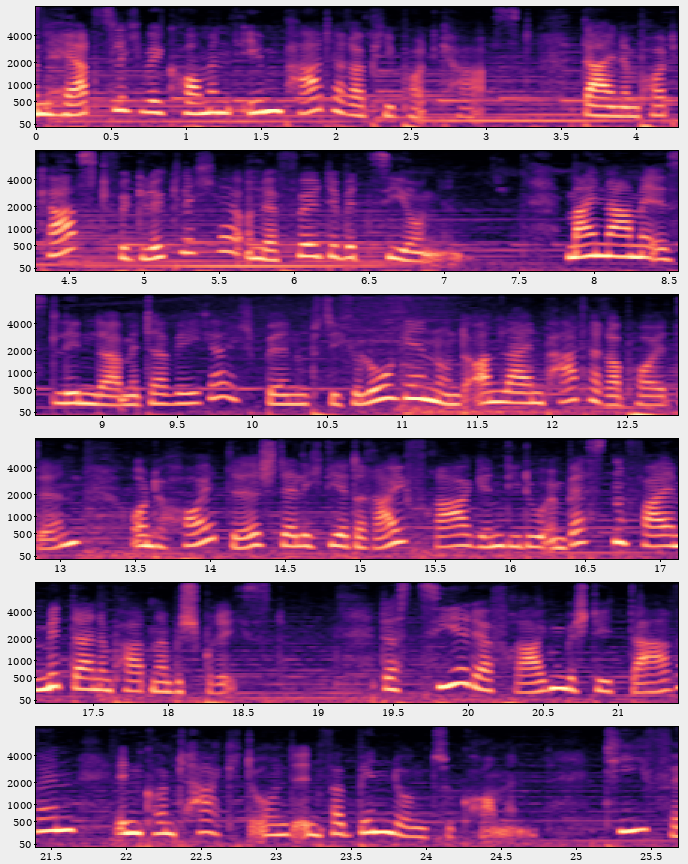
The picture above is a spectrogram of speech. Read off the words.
und herzlich willkommen im Paartherapie Podcast, deinem Podcast für glückliche und erfüllte Beziehungen. Mein Name ist Linda Mitterweger, ich bin Psychologin und Online-Paartherapeutin und heute stelle ich dir drei Fragen, die du im besten Fall mit deinem Partner besprichst. Das Ziel der Fragen besteht darin, in Kontakt und in Verbindung zu kommen – Tiefe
